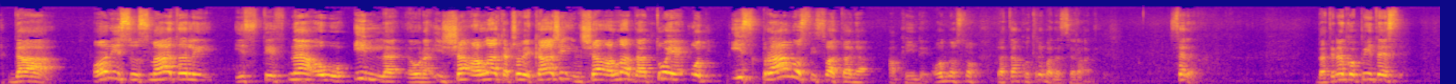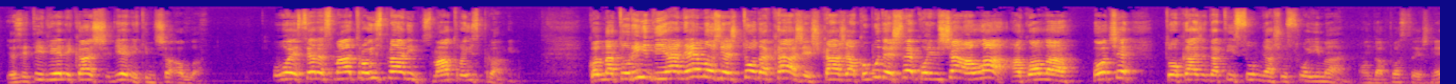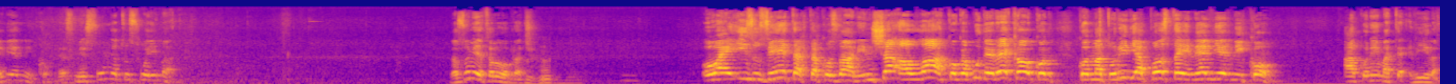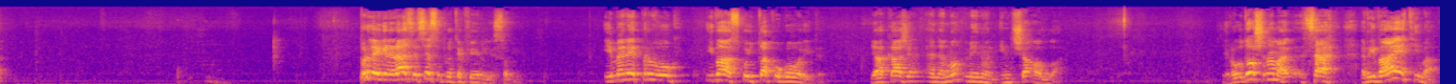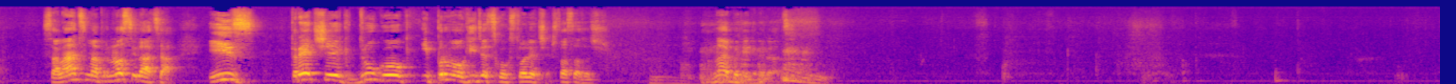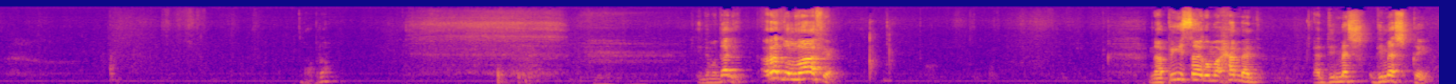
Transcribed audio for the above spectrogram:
da oni su smatrali istitna ovo illa, ona, inša Allah, kad čovjek kaže inša Allah, da to je od ispravnosti svatanja akide, odnosno da tako treba da se radi. Selef. Da te neko pita, jesi ti vjernik, kažeš vjernik, inša Allah. Ovo je sele smatrao ispravnim, smatrao ispravnim. Kod maturidija ne možeš to da kažeš. Kaže, ako budeš rekao inša Allah, ako Allah hoće, to kaže da ti sumnjaš u svoj iman. Onda postaješ nevjernikom. Ne smiješ sumnjati u svoj iman. Razumijete li ovo, braću? Mm -hmm. Ovaj izuzetak, takozvani, inša Allah, koga bude rekao kod, kod maturidija, postaje nevjernikom. Ako nema vila. Prve generacije sve su protekfirili s ovim. I mene prvog, i vas koji tako govorite. Ja kažem, ene mu'minun, inša Allah. Jer ovo došlo nama sa rivajetima, sa lancima prenosilaca iz trećeg, drugog i prvog hijđetskog stoljeća. Šta sad hoćeš? Najbolje generacije. Dobro. Idemo dalje. Radul Vafir. Napisao ga Mohamed Dimeški,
